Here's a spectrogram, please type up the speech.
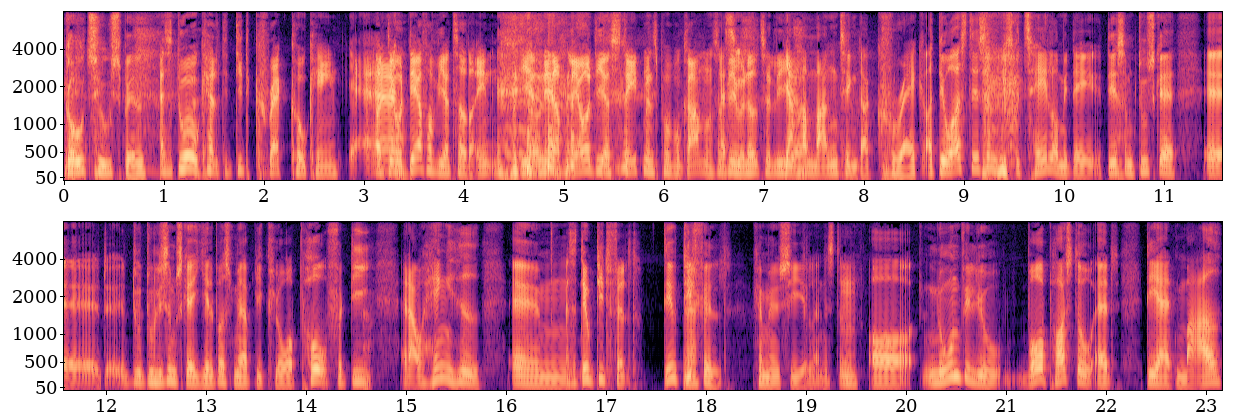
go-to-spil. Altså, du har jo kaldt det dit crack cocaine. Og det er jo derfor, vi har taget dig ind. Fordi jeg netop laver de her statements på programmet, så altså, bliver vi nødt til lige Jeg at... har mange ting, der er crack, og det er jo også det, som vi skal tale om i dag. Det, som du skal, øh, du, du ligesom skal hjælpe os med at blive klogere på, fordi ja. at afhængighed, øh, Altså, det er jo dit felt. det er jo dit ja. felt, kan man jo sige et eller andet sted. Mm. Og nogen vil jo at påstå, at det er et meget,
